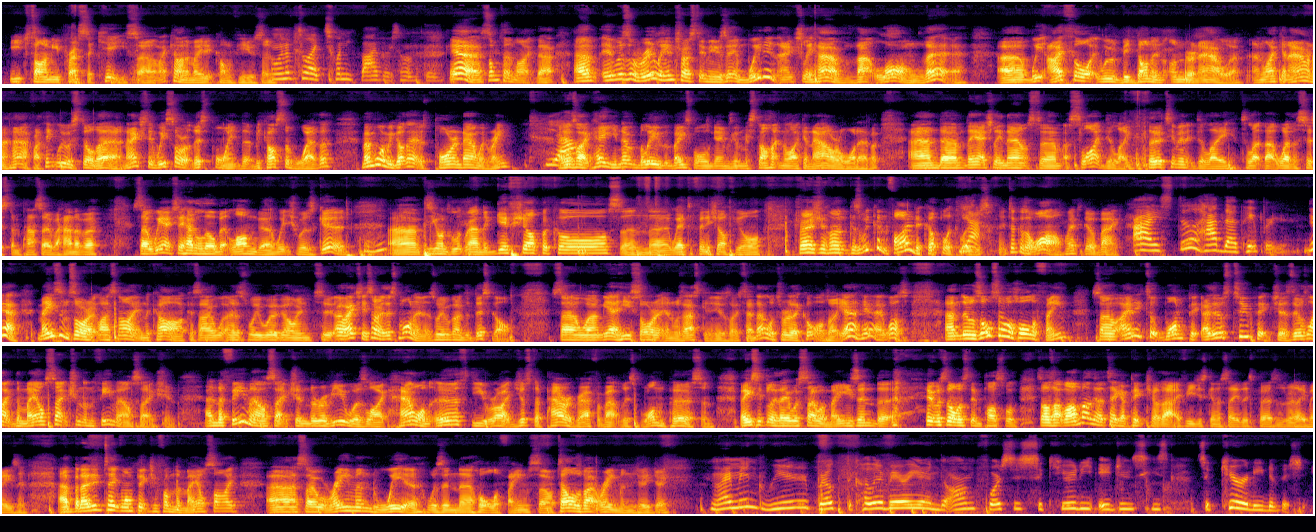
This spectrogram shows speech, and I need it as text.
each time you press a key. So that kind of made it confusing. went up to like 25 or something. Yeah, something like that. Um, it was a really interesting museum. We didn't actually have that long there. Uh, we I thought we would be done in under an hour, and like an hour and a half. I think we were still there. And actually, we saw at this point that because of weather. Remember when we got there? It was pouring down with rain. And it was like, hey, you never believe the baseball game's going to be starting in like an hour or whatever. And um, they actually announced um, a slight delay, 30 minute delay, to let that weather system pass over Hanover. So we actually had a little bit longer, which was good because Mhm. you wanted to look around the gift shop, of course, and uh, we had to finish off your treasure hunt because we couldn't find a couple of clues. Yeah. It took us a while. We had to go back. I still have that paper. Yeah, Mason saw it last night in the car because I as we were going to. Oh, actually, sorry, this morning as we were going to disc golf. So um, yeah, he saw it and was asking. He was like, "said that looks really cool." I was like, "Yeah, yeah, it was." Um, there was also a Hall of Fame. So I only took one pic. uh, There was two pictures. There was like the male section and the female section. And the female section, the review was like, "How on earth do you write just a paragraph about this one person?" Basically, they were so amazing that it was almost impossible. So I was like, "Well, I'm not going to take a picture of that if you're just going to say this person's really amazing." Uh, but I did take one picture from the male side. Uh, so Raymond Weir was in the Hall of Fame. So tell us about Raymond, JJ. Raymond Weir broke the color barrier in the Armed Forces Security Agency's Security Division.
